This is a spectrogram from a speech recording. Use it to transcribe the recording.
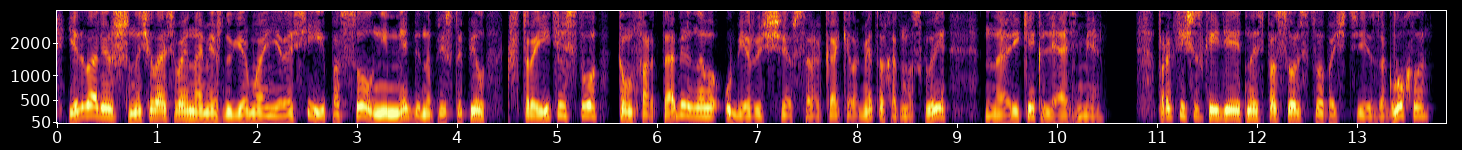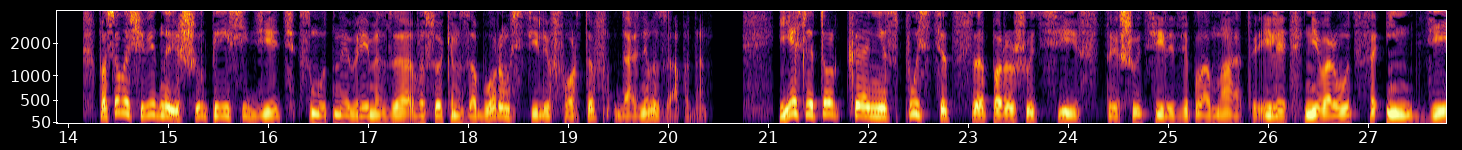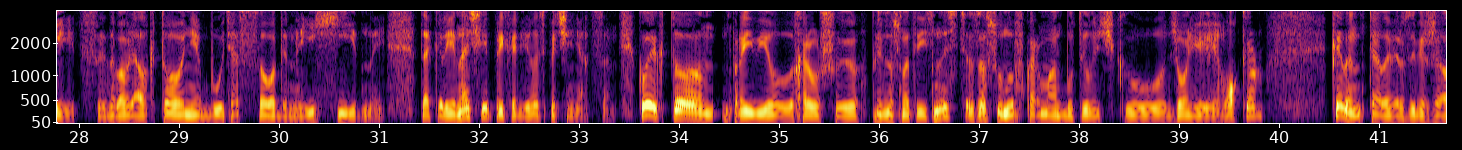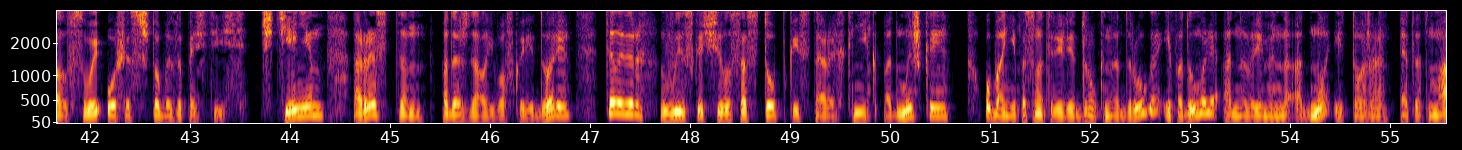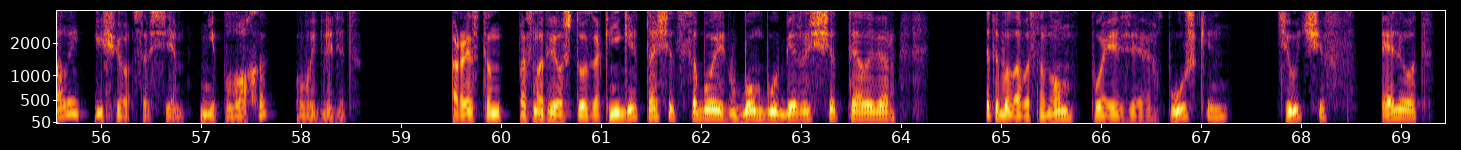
Едва лишь началась война между Германией и Россией, посол немедленно приступил к строительству комфортабельного убежища в 40 километрах от Москвы на реке Клязьме. Практическая деятельность посольства почти заглохла. Посол очевидно решил пересидеть смутное время за высоким забором в стиле фортов Дальнего Запада. Если только не спустятся парашютисты, шутили дипломаты, или не ворвутся индейцы, добавлял кто-нибудь особенный, ехидный. Так или иначе приходилось подчиняться. Кое-кто проявил хорошую предусмотрительность, засунув в карман бутылочку Джонни Уокер, Кевин Телловер забежал в свой офис, чтобы запастись чтением. Рестон подождал его в коридоре. Телловер выскочил со стопкой старых книг под мышкой. Оба они посмотрели друг на друга и подумали одновременно одно и то же. Этот малый еще совсем неплохо выглядит. Рестон посмотрел, что за книги тащит с собой в бомбоубежище Телловер. Это была в основном поэзия Пушкин, Тютчев, Эллиот.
